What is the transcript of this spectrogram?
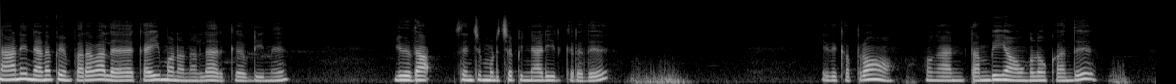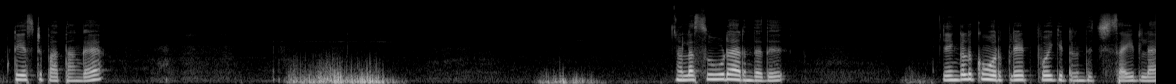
நானே நினப்பேன் பரவாயில்ல கை மனம் நல்லா இருக்குது அப்படின்னு. இதுதான் செஞ்சு முடித்த பின்னாடி இருக்கிறது. இதுக்கப்புறம் அவங்க அன் தம்பியும் அவங்களும் உட்காந்து டேஸ்ட்டு பார்த்தாங்க. நல்லா சூடாக இருந்தது. எங்களுக்கும் ஒரு பிளேட் போய்கிட்டு இருந்துச்சு சைடில்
